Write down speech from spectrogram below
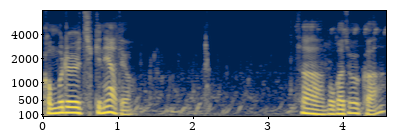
건물을 짓긴 해야 돼요. 자, 뭐가 좋을까?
